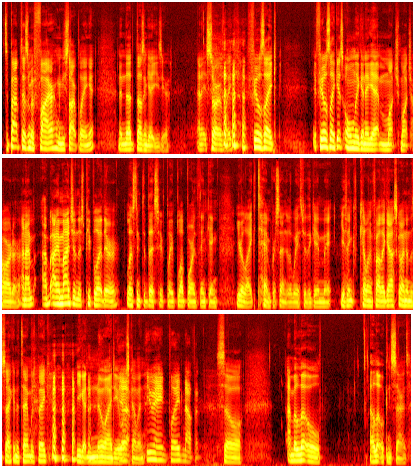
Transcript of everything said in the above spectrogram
it's a baptism of fire when you start playing it, and then that doesn't get easier. And it's sort of like it feels like it feels like it's only going to get much much harder. And I'm, I, I imagine there's people out there listening to this who've played Bloodborne thinking you're like ten percent of the way through the game, mate. You think killing Father Gascoigne in the second attempt was big? you got no idea yeah, what's coming. You ain't played nothing. So I'm a little a little concerned.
